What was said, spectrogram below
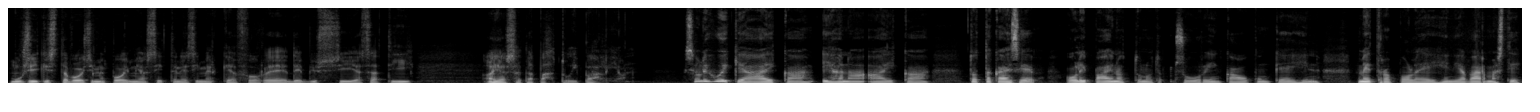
Musiikista voisimme poimia sitten esimerkkejä Fauré, Debussy ja Satie. Ajassa tapahtui paljon. Se oli huikeaa aikaa, ihanaa aikaa. Totta kai se oli painottunut suuriin kaupunkeihin, metropoleihin ja varmasti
